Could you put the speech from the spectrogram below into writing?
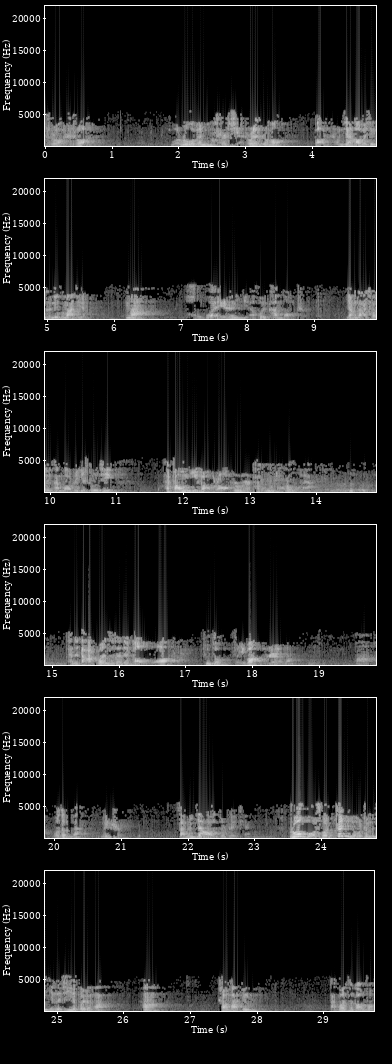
实话实说啊，我如果把你的事写出来之后，报纸上见，老百姓肯定会骂街。啊，坏人也会看报纸。杨大桥一看报纸，一生气，他找你找不着，是不是？他可能找着我呀。他得打官司，他得告我，这叫诽谤，知道吗？啊，我怎么办？没事，咱们要的就是这钱。如果说真有这么一个机会的话，啊，上法庭打官司告状，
